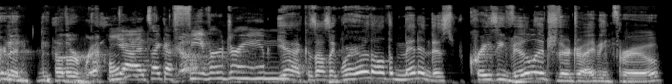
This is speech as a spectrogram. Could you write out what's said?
were in another realm. Yeah, it's like a Yeah. fever dream. Yeah, because I was like, where are all the men in this crazy village they're driving through?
